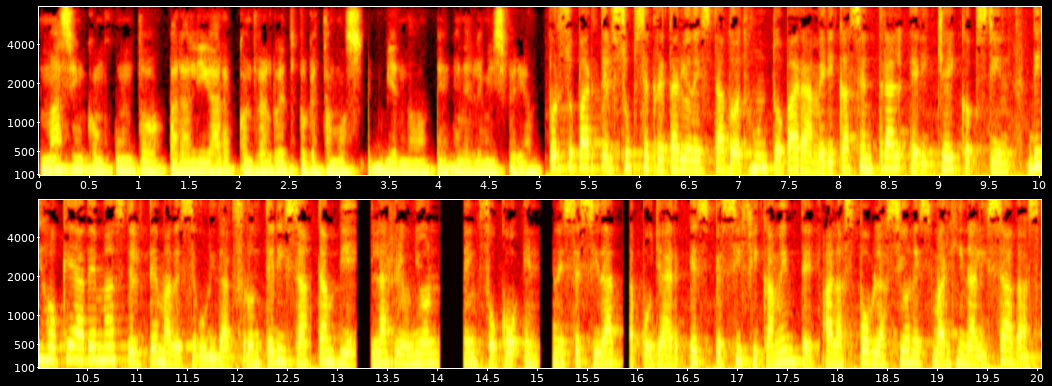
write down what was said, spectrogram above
más en conjunto para ligar contra el reto que estamos viendo en el hemisferio. Por su parte, el subsecretario de Estado adjunto para América Central, Eric Jacobstein, dijo que además del tema de seguridad fronteriza, también la reunión enfocó en la necesidad de apoyar específicamente a las poblaciones marginalizadas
